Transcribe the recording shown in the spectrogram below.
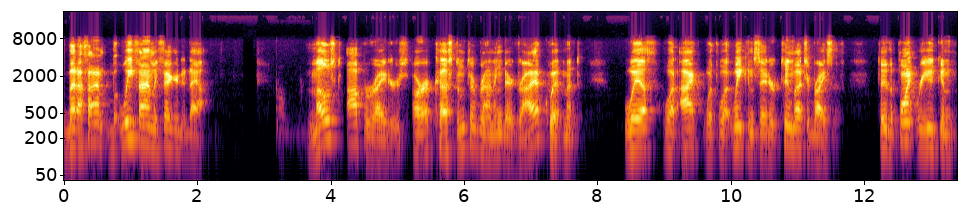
but I find but we finally figured it out. Most operators are accustomed to running their dry equipment with what I with what we consider too much abrasive, to the point where you can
